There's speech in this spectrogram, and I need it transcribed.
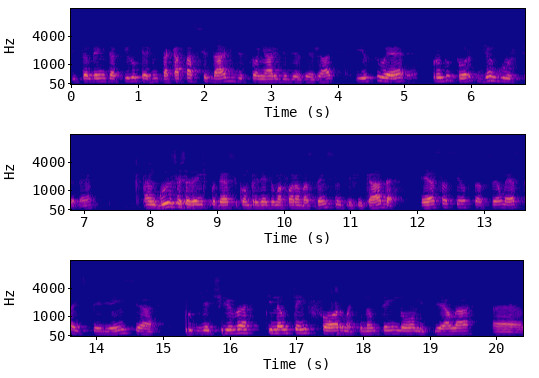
e também daquilo que a gente da capacidade de sonhar e de desejar, isso é produtor de angústia, né? Angústia, se a gente pudesse compreender de uma forma bastante simplificada, é essa sensação, essa experiência subjetiva que não tem forma, que não tem nome, que ela é,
